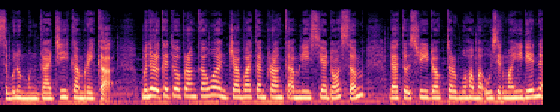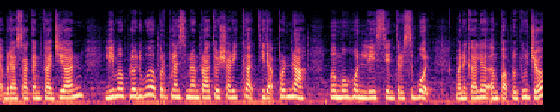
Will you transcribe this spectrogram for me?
sebelum menggajikan mereka. Menurut Ketua Perangkawan Jabatan Perangkat Malaysia DOSM, Datuk Seri Dr. Muhammad Uzir Mahidin berdasarkan kajian, 52.9% syarikat tidak pernah memohon lesen tersebut, manakala 47.1%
